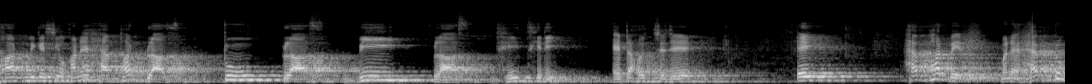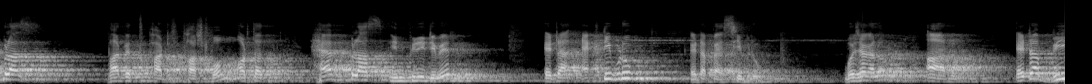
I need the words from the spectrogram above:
ভার্ব লিখেছি, ওখানে have verb plus to plus be plus V three এটা হচ্ছে যে এই হ্যাভ ভার্বের মানে হ্যাভ টু প্লাস ভার্বের ফার্স্ট ফর্ম অর্থাৎ হ্যাভ প্লাস ইনফিনিটিভের এটা অ্যাক্টিভ রূপ, এটা প্যাসিভ রূপ। বোঝা গেল? আর এটা বি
